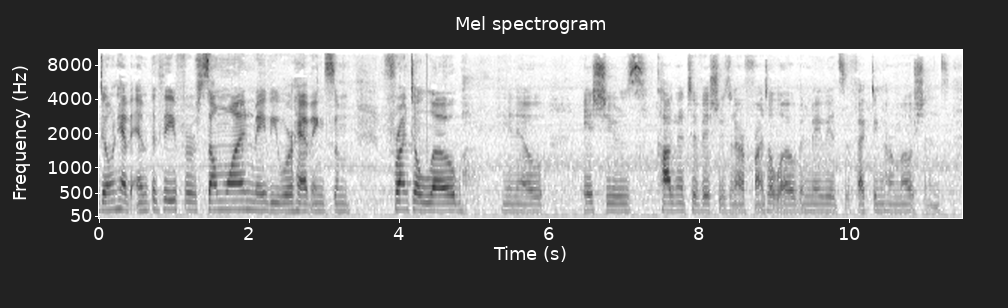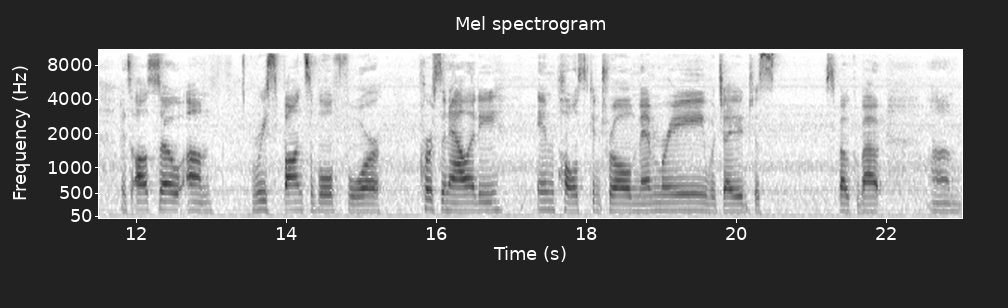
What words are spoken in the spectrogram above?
don't have empathy for someone, maybe we're having some frontal lobe, you know, issues, cognitive issues in our frontal lobe, and maybe it's affecting our emotions. It's also um, responsible for personality, impulse control, memory, which I just spoke about, um,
